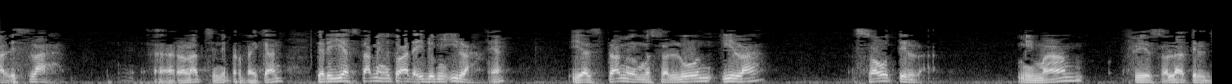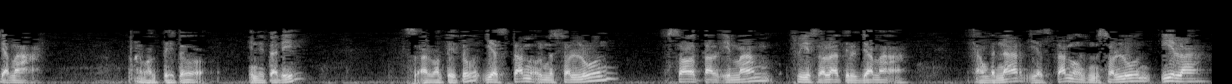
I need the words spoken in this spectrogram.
al-islah. Uh, relat sini perbaikan. Jadi yastami itu ada idumnya ilah ya. Yastami'ul musallun ila sautil imam fi salatil jamaah. Nah, waktu itu ini tadi soal waktu itu yastami'ul musallun sautal imam fi salatil jamaah. Yang benar yastami'ul musallun ila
